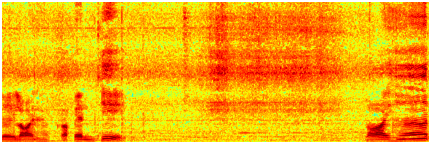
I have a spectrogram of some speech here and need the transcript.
เลยร้อยนะครับ ก็เป็นที่ร้อยเฮิร์ต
